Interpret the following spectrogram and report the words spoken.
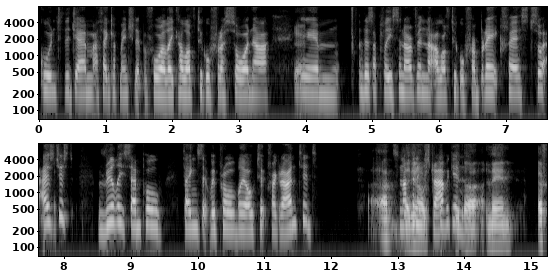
going to the gym. I think I've mentioned it before. Like I love to go for a sauna. Yeah. Um, there's a place in Irvine that I love to go for breakfast. So it is just really simple things that we probably all took for granted. I, it's nothing you know, extravagant. And then if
